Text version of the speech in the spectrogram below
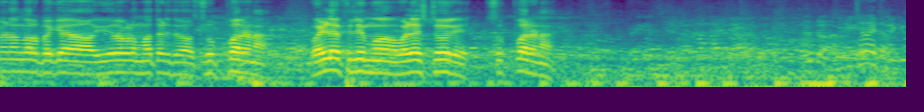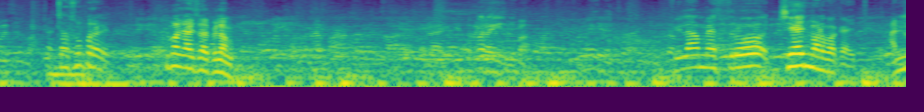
ಮೇಡಮ್ ಅವ್ರ ಬಗ್ಗೆ ಹೀರೋಗಳು ಮಾತಾಡಿದ್ರು. ಸೂಪರ್ ಅಣ್ಣ. ಒಳ್ಳೆ ಫಿಲಿಮು ಒಳ್ಳೆ ಸ್ಟೋರಿ ಸೂಪರ್ ಅಣ್ಣ. ಸೂಪರ್ ಆಗಿದೆ. ತುಂಬ ಚೆನ್ನಾಗಿದೆ ಸರ್ ಫಿಲಮ್ ಫಿಲಮ್ ಹೆಸರು ಚೇಂಜ್ ಮಾಡ್ಬೇಕಾಯ್ತು. ಅಣ್ಣ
